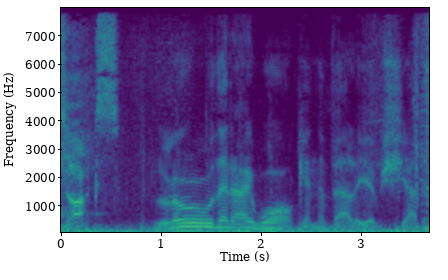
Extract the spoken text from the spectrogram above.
Sucks. Lo that I walk in the valley of shadows.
